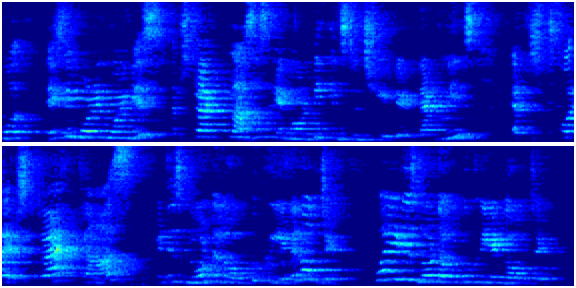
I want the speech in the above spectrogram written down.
next important point is abstract classes cannot be instantiated. That means for abstract class, it is not allowed to create an object. Why it is not allowed to create the object?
